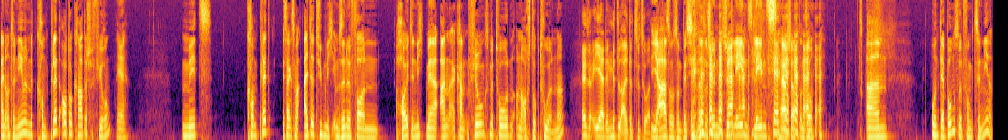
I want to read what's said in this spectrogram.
ein Unternehmen mit komplett autokratischer Führung, Ja. mit komplett, ich sage es mal, altertümlich im Sinne von heute nicht mehr anerkannten Führungsmethoden und auch Strukturen, ne? Also eher dem Mittelalter zuzuordnen. Ja, so, so ein bisschen, ne? So schön, schön Lehns, Lehnsherrschaft und so. Ähm, und der Bums wird funktionieren.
